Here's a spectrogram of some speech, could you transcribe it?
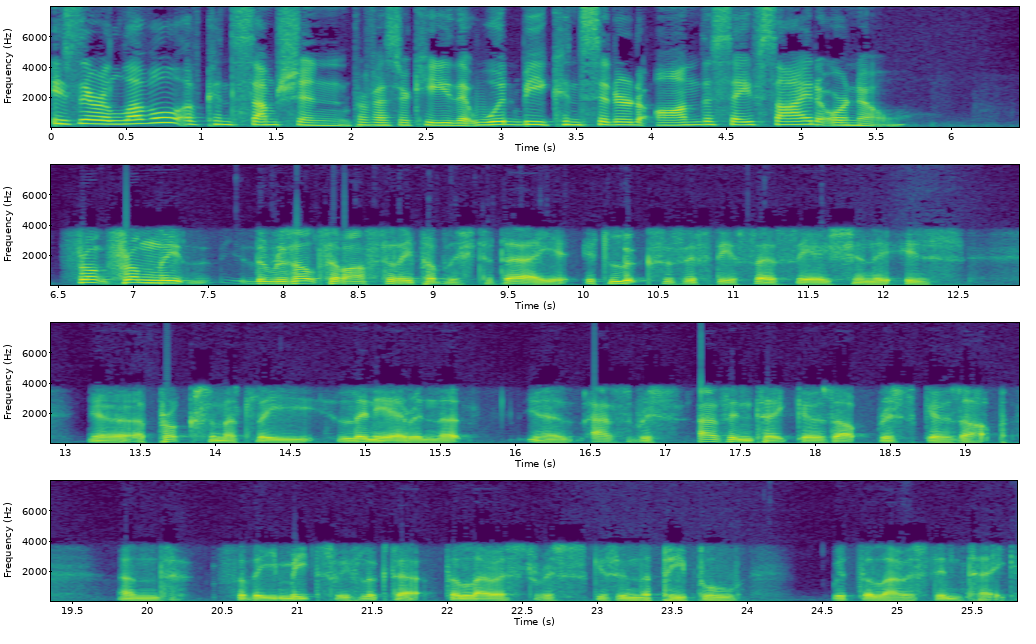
Is there a level of consumption, Professor Key, that would be considered on the safe side, or no? From from the the results of our study published today, it, it looks as if the association is you know, approximately linear in that, you know, as risk, as intake goes up, risk goes up, and for the meats we've looked at, the lowest risk is in the people with the lowest intake.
